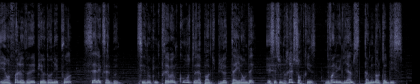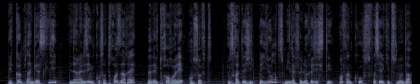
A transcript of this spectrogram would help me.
Et enfin, le dernier pilote dans les points, c'est Alex Albon. C'est donc une très bonne course de la part du pilote thaïlandais, et c'est une réelle surprise de voir Williams terminer dans le top 10. Et comme Pierre Gasly, il a réalisé une course à 3 arrêts, mais avec 3 relais en soft. Une stratégie payante, mais il a fallu résister en fin de course face à Yuki Tsunoda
